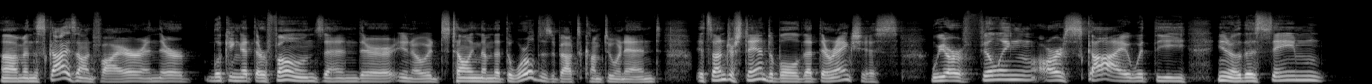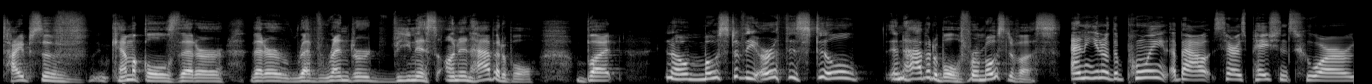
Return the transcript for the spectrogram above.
um, and the sky's on fire and they're looking at their phones and they're, you know, it's telling them that the world is about to come to an end. It's understandable that they're anxious. We are filling our sky with the, you know, the same types of chemicals that are that are rendered Venus uninhabitable. But you know, most of the Earth is still inhabitable for most of us. And you know, the point about Sarah's patients who are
